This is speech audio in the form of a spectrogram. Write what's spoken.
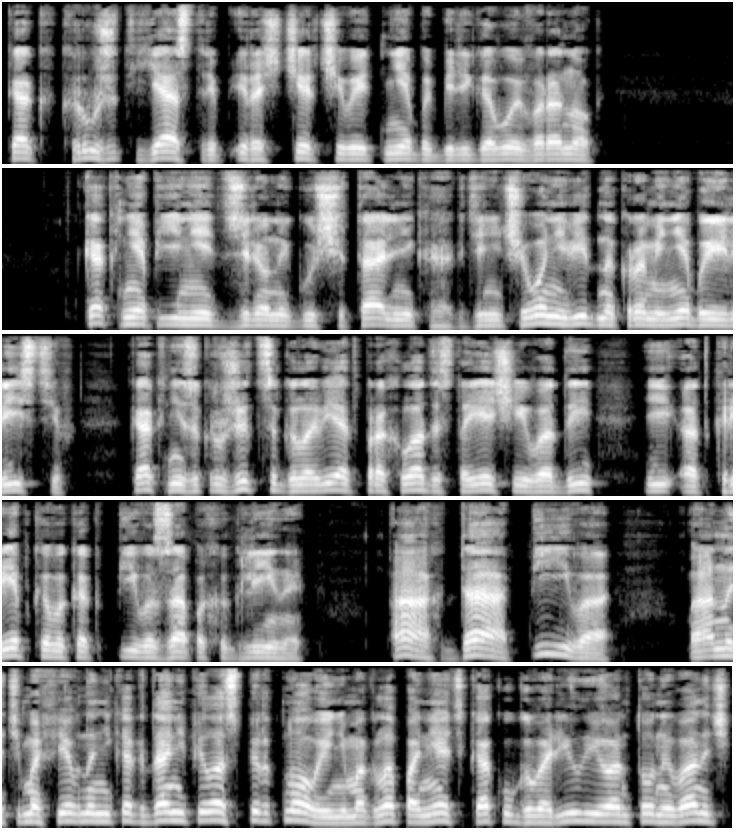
как кружит ястреб и расчерчивает небо береговой воронок? Как не опьянеть в зеленой гуще тальника, где ничего не видно, кроме неба и листьев? Как не закружиться голове от прохлады стоящей воды и от крепкого, как пиво, запаха глины? Ах, да, пиво! Анна Тимофеевна никогда не пила спиртного и не могла понять, как уговорил ее Антон Иванович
